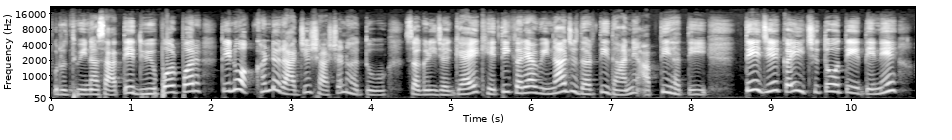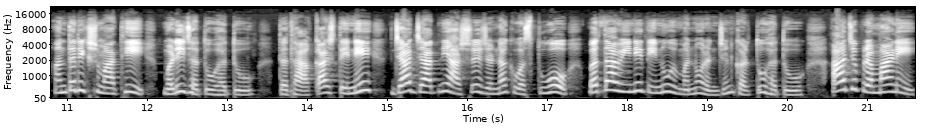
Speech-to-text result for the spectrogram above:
પૃથ્વીના સાતે દ્વીપો પર તેનું અખંડ રાજ્ય શાસન હતું. સગળી જગ્યાએ ખેતી કર્યા વિના જ ધરતી ધાન્ય આપતી હતી. તે જે કંઈ ઈચ્છતો તે તેને અંતરિક્ષમાંથી મળી જતું હતું. તથા આકાશ તેને જાત જાતની આશ્ચર્યજનક વસ્તુઓ બતાવીને તેનું મનોરંજન કરતું હતું. આ જ પ્રમાણે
